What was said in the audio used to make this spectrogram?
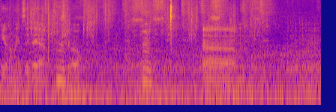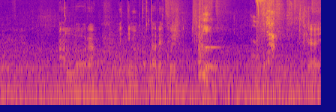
Io ho una mezza idea, Mm. ce l'ho. Mm. Ehm, allora, mettimi un portale qui. Ok.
